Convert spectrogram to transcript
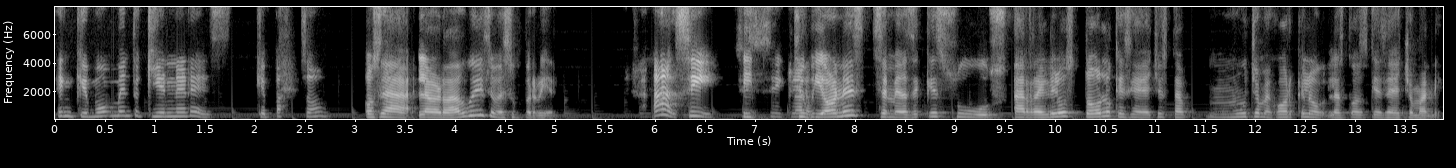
¿En qué momento? ¿Quién eres? ¿Qué pasó? O sea, la verdad, güey, se ve súper bien. Ah, sí. Sí, sí, claro. se me hace que sus arreglos, todo lo que se ha hecho está mucho mejor que las cosas que se ha hecho Mane.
